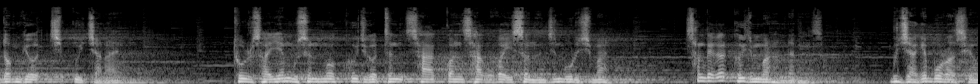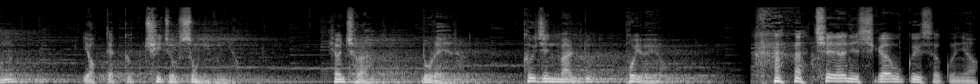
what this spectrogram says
넘겨짚고 있잖아요. 둘 사이에 무슨 뭐 거지 같은 사건 사고가 있었는지는 모르지만 상대가 거짓말 한다면서 무지하게 몰아세우는 역대급 취조송이군요. 현철아, 노래해라. 거짓말도 보여요. 최현희 씨가 웃고 있었군요.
